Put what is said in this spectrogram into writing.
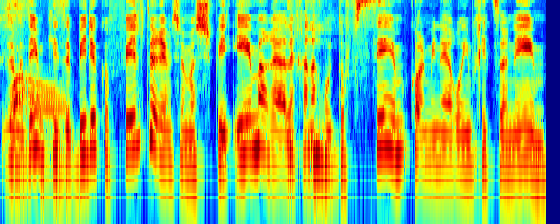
זה מדהים, כי זה בדיוק הפילטרים שמשפיעים הרי על איך אנחנו תופסים כל מיני אירועים חיצוניים.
